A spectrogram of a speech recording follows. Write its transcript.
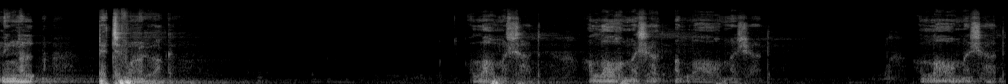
നിങ്ങൾ ടച്ച് ഫോൺ ഒഴിവാക്കുക അള്ളാഹു മഷാദ് അള്ളാഹു മഷാദ് അള്ളാഹു മഷാദ് അള്ളാഹു മഷാദ്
